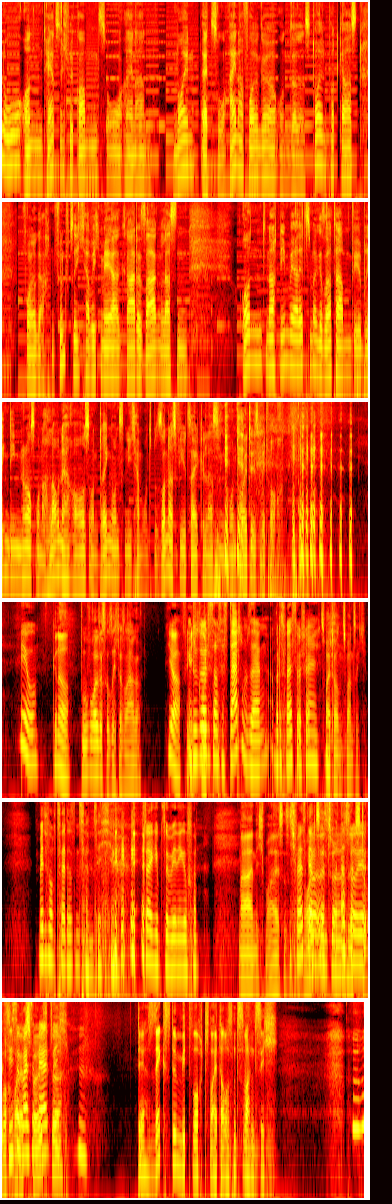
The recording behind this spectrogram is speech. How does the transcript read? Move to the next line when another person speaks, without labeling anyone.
Hallo und herzlich willkommen zu einer neuen, äh, zu einer Folge unseres tollen Podcasts. Folge 58 habe ich mir ja gerade sagen lassen. Und nachdem wir ja letztes Mal gesagt haben, wir bringen die nur noch so nach Laune heraus und drängen uns nicht, haben wir uns besonders viel Zeit gelassen und heute ist Mittwoch.
Jo.
Genau.
Du wolltest, dass ich das sage.
Ja, finde
Du
ich gut.
solltest auch das Datum sagen, aber das weißt du wahrscheinlich.
2020.
Mittwoch 2020, ja. da gibt es so wenige von.
Nein, ich weiß, es ist
Ich
der
weiß gar nicht.
19.
was- Achso,
Letzte
ja.
Woche
Siehst
war
du,
der
mehr als
12.
ich? Hm.
Der sechste Mittwoch 2020.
